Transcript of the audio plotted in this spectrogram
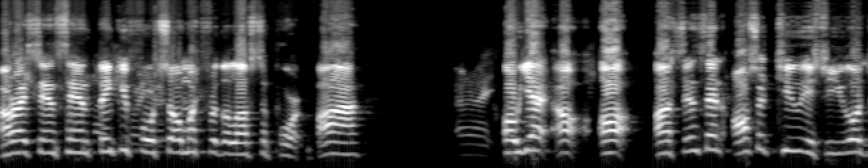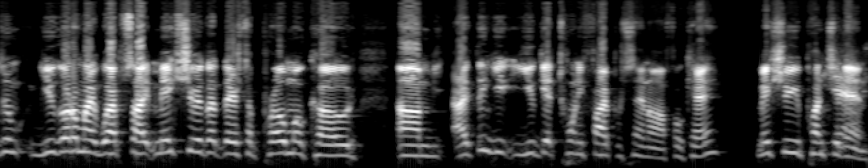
All right, Thank you so much Thank you for for so much for the love support. Bye. All right. Oh yeah, uh, uh, uh Sansan, also too is you go to you go to my website. Make sure that there's a promo code. Um, I think you, you get twenty five percent off. Okay, make sure you punch it in.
